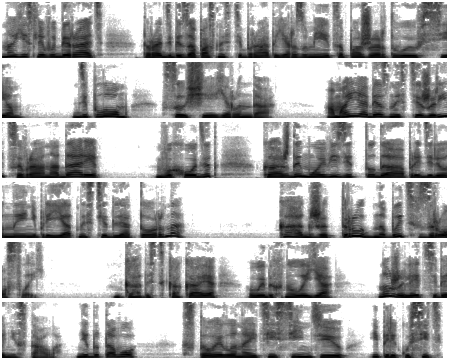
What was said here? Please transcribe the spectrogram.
Но если выбирать, то ради безопасности брата я, разумеется, пожертвую всем. Диплом — сущая ерунда. А мои обязанности жрицы в Раанодаре... Выходит, каждый мой визит туда определенные неприятности для Торна? Как же трудно быть взрослой! «Гадость какая!» — выдохнула я, но жалеть себя не стала. Не до того. Стоило найти Синтию и перекусить.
